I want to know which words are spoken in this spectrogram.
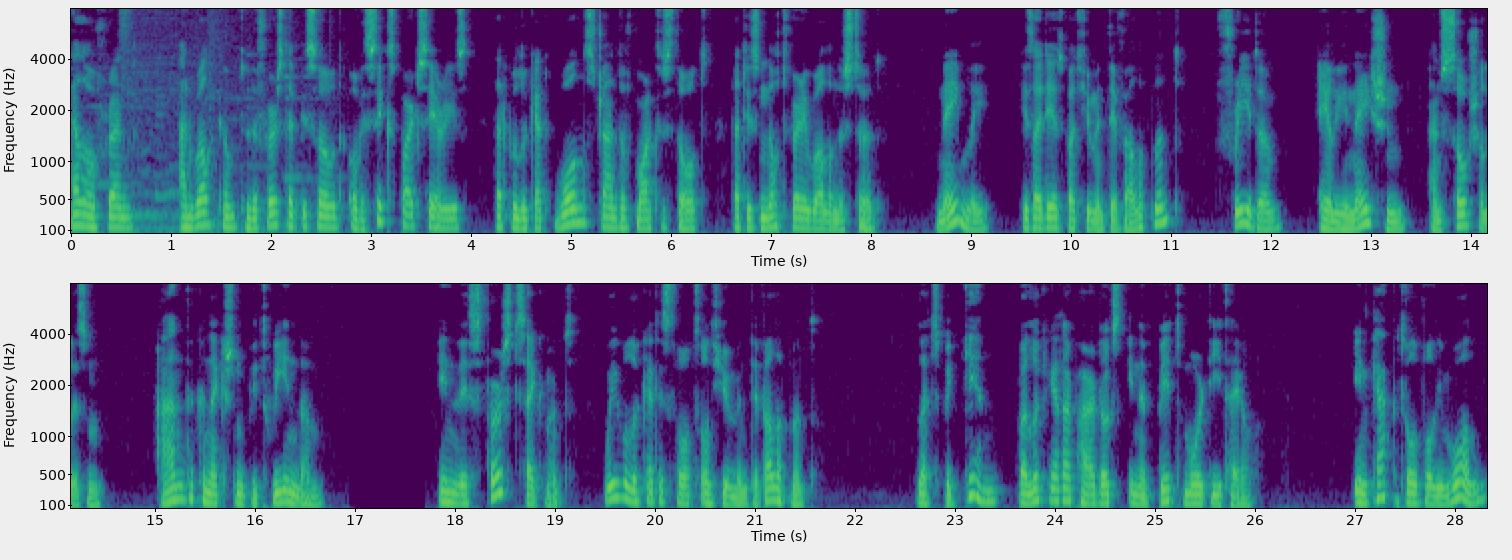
Hello, friend, and welcome to the first episode of a six part series that will look at one strand of Marx's thought that is not very well understood, namely, his ideas about human development, freedom, alienation, and socialism, and the connection between them. In this first segment, we will look at his thoughts on human development. Let's begin by looking at our paradox in a bit more detail. In Capital Volume 1,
